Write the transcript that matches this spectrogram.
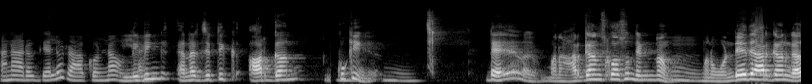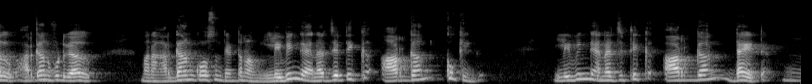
అనారోగ్యాలు రాకుండా. Living energetic organ cooking Hmm. అంటే మన ఆర్గాన్స్ కోసం తింటున్నాం. Hmm. మనం వండేది ఆర్గాన్ కాదు ఆర్గాన్ ఫుడ్ కాదు. మన ఆర్గాన్ కోసం తింటున్నాం. Living energetic organ cooking living energetic organ diet Hmm.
